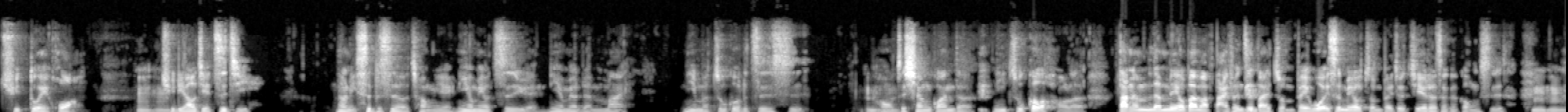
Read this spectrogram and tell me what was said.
去对话，嗯嗯，去了解自己。那你适不适合创业？你有没有资源？你有没有人脉？你有没有足够的知识？嗯，哦，这相关的，你足够好了。当然，人没有办法百分之百准备，我也是没有准备就接了这个公司。嗯嗯，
